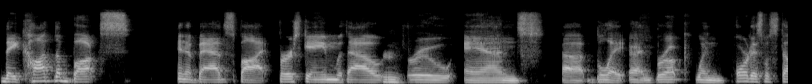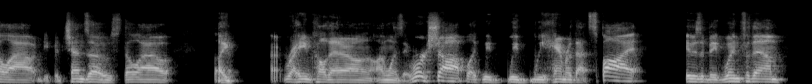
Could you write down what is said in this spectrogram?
they caught the Bucks in a bad spot. First game without mm. Jrue and uh Blake and Brook when Portis was still out, DiVincenzo who's still out. Like Raheem called that out on, on Wednesday workshop. Like we we we hammered that spot. It was a big win for them.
